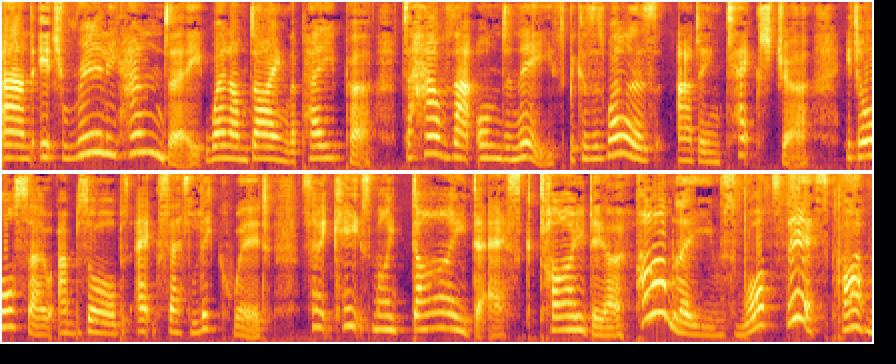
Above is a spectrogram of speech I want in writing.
And it's really handy when I'm dyeing the paper to have that underneath because as well as adding texture, it also absorbs excess liquid. So it keeps my dye desk tidier. Palm leaves. What's this? Palm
